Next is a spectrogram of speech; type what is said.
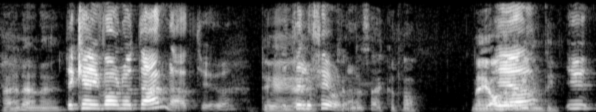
Nej, nej, nej. Det kan ju vara något annat ju. Det i telefonen. kan det säkert vara. Men jag hörde ingenting. ju.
